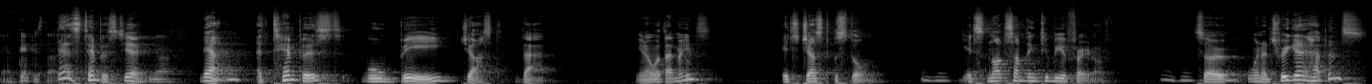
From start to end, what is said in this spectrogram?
Yeah, tempestade. That's tempest, yeah. Yeah. Now, a tempest will be just that. You know what that means? It's just a storm. Mm-hmm. It's not something to be afraid of. Mm-hmm. So when a trigger happens,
